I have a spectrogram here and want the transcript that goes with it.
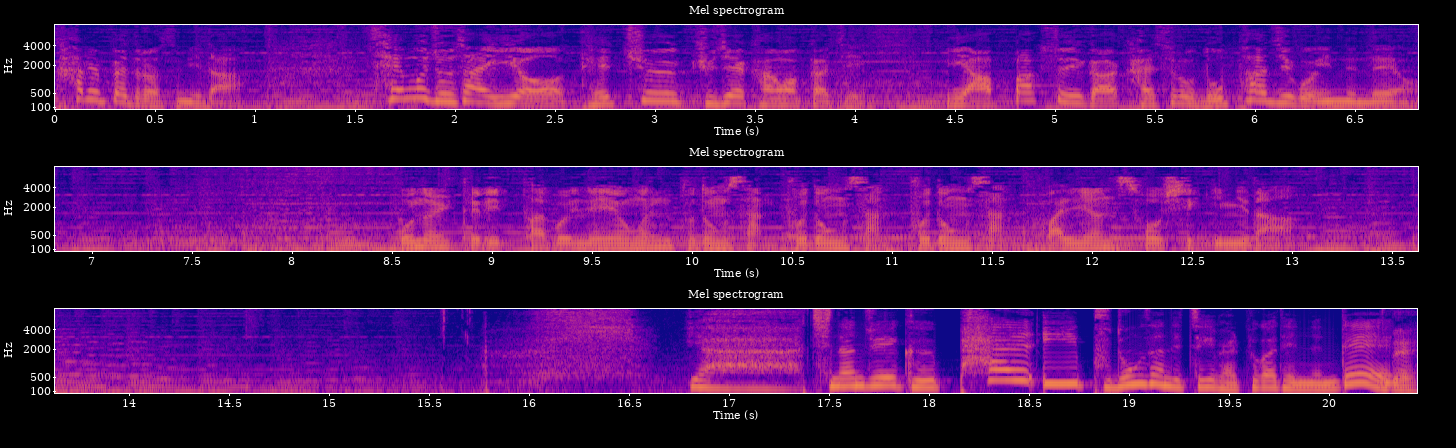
칼을 빼들었습니다. 세무조사에 이어 대출 규제 강화까지 이 압박 수위가 갈수록 높아지고 있는데요. 오늘 드립합을 내용은 부동산, 부동산, 부동산 관련 소식입니다. 야, 지난주에 그8.2 부동산 대책이 발표가 됐는데 네.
